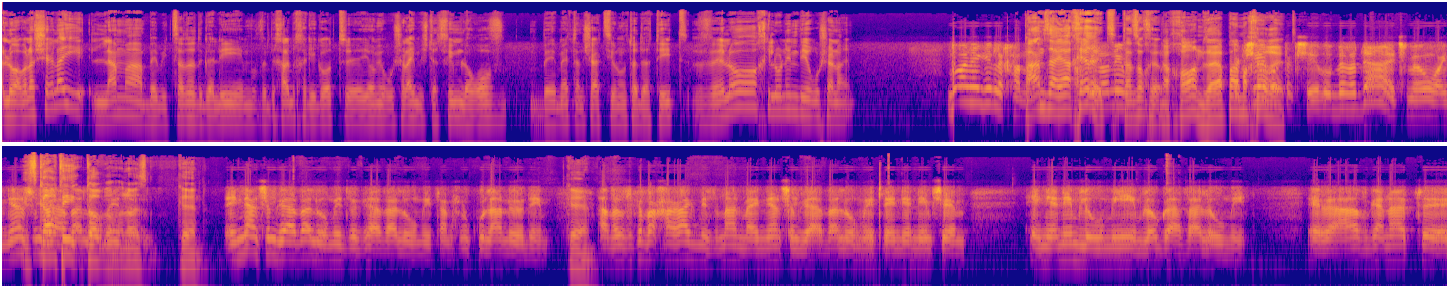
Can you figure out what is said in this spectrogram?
לא, אבל השאלה היא, למה במצעד הדגלים, ובכלל בחגיגות אה, יום ירושלים, משתתפים לרוב באמת אנשי הציונות הדתית, ולא החילונים בירושלים? בוא אני אגיד לך מה. פעם זה היה אחרת, אתה זוכר. נכון, זה היה פעם תקשיבו, אחרת. תקשיבו, בוודאי, תשמעו, העניין של הזכרתי, גאווה טוב, לאומית, לא, כן, העניין של גאווה לאומית זה גאווה לאומית, אנחנו כולנו יודעים. כן. אבל זה כבר חרג מזמן מהעניין של גאווה לאומית לעניינים שהם עניינים לאומיים, לא גאווה לאומית. אלא הפגנת, אה,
